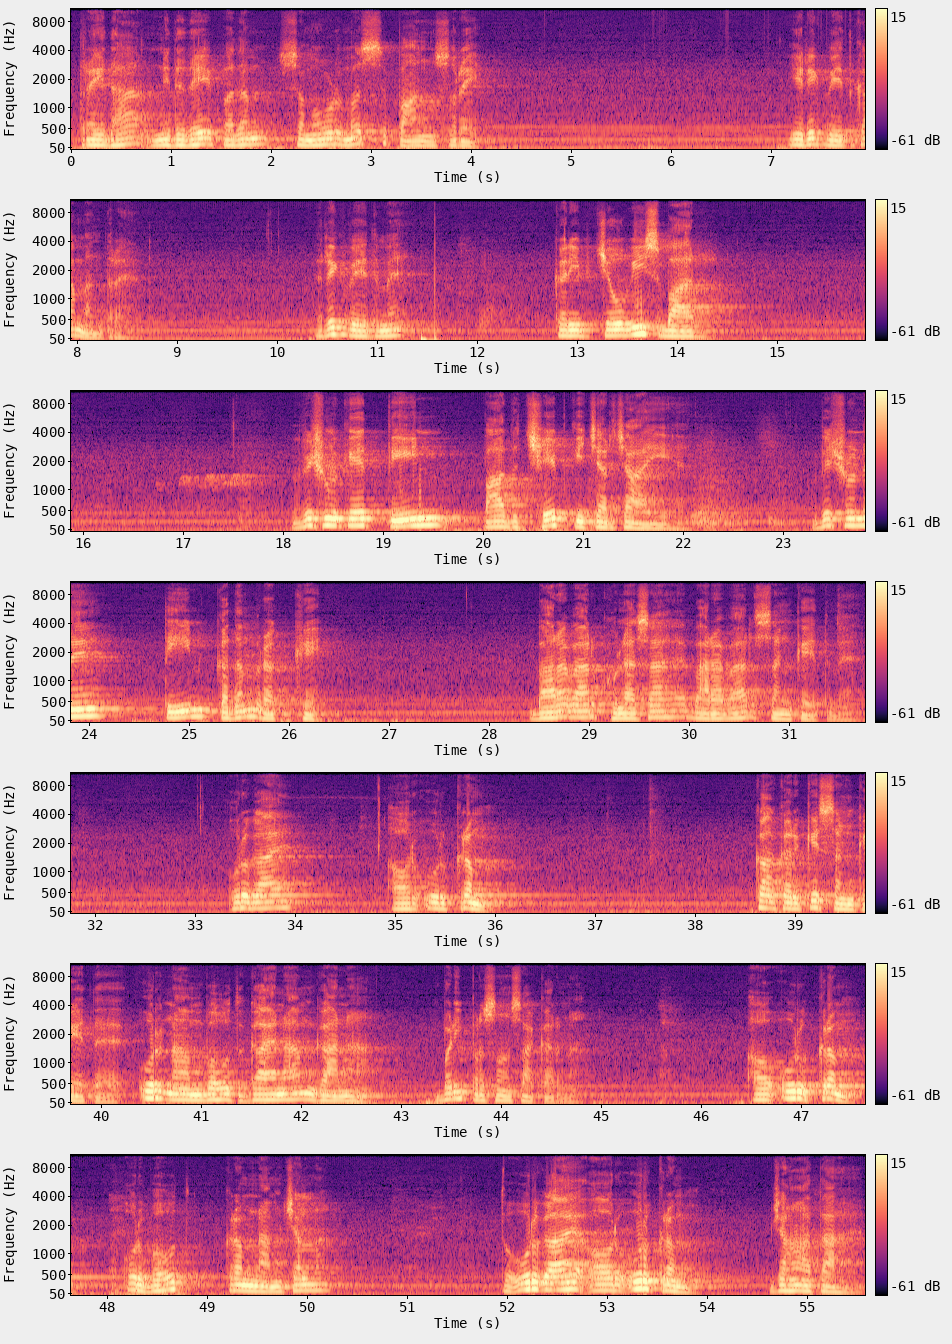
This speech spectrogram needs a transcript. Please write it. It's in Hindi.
त्रैधा निदधे पदम समूढ़ मत्स्य पांसुरे ये ऋग्वेद का मंत्र है। ऋग्वेद में करीब 24 बार विष्णु के तीन पादछेप की चर्चा आई है। विष्णु ने तीन कदम रखे। बारह बार खुलासा है, बारह बार संकेत में। उर्गाय और उर्क्रम कह करके संकेत है। उर नाम बहुत, गाय नाम गाना, बड़ी प्रशंसा करना। और उर क्रम उर बहुत, क्रम नाम चलना। तो उर गाय और उर क्रम जहाँ आता है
